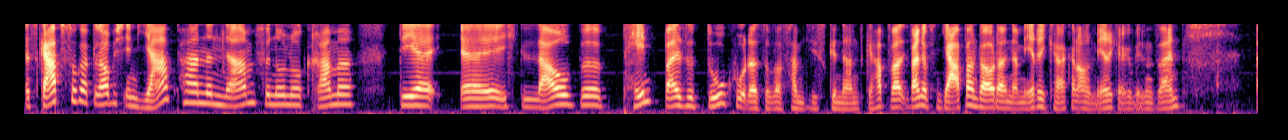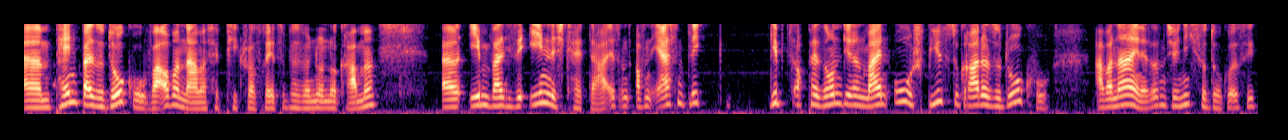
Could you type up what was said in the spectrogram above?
es gab sogar, glaube ich, in Japan einen Namen für Nonogramme, der, äh, ich glaube, Paint by Sudoku oder sowas haben die es genannt gehabt. War, ich weiß nicht, ob es in Japan war oder in Amerika, kann auch in Amerika gewesen sein. Ähm, Paint by Sudoku war auch mal ein Name für P-Cross-Rätsel, für Nonogramme. Äh, eben weil diese Ähnlichkeit da ist und auf den ersten Blick gibt es auch Personen, die dann meinen, oh, spielst du gerade Sudoku? Aber nein, es ist natürlich nicht Sudoku. Es, sieht,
